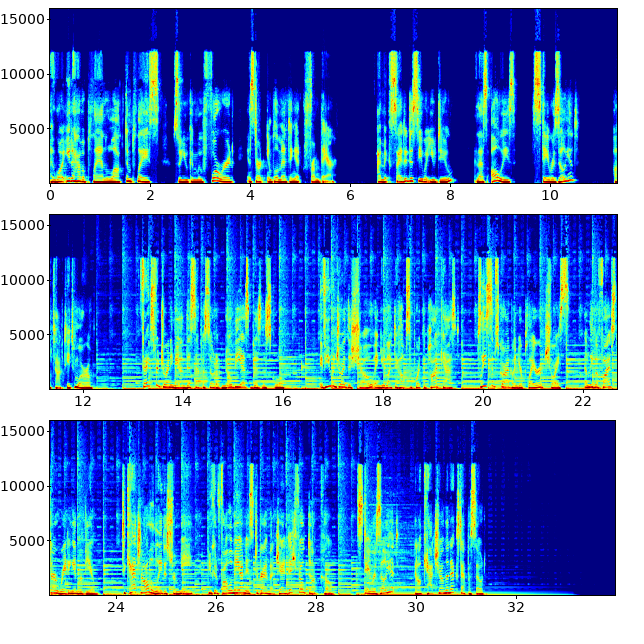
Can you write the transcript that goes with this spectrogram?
I want you to have a plan locked in place so you can move forward and start implementing it from there. I'm excited to see what you do. And as always, stay resilient. I'll talk to you tomorrow. Thanks for joining me on this episode of No BS Business School. If you enjoyed the show and you'd like to help support the podcast, please subscribe on your player of choice and leave a five star rating and review. To catch all the latest from me, you can follow me on Instagram at janditchfield.co. Stay resilient, and I'll catch you on the next episode.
